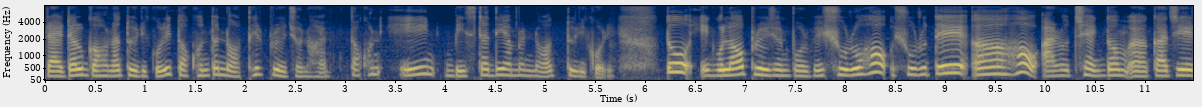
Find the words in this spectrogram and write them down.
ব্রাইডাল গহনা তৈরি করি, তখন তো নথের প্রয়োজন হয়। তখন এই বেসটা দিয়ে আমরা নথ তৈরি করি। তো এগুলাও প্রয়োজন পড়বে। শুরু হও শুরুতে হও। আর হচ্ছে একদম কাজের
